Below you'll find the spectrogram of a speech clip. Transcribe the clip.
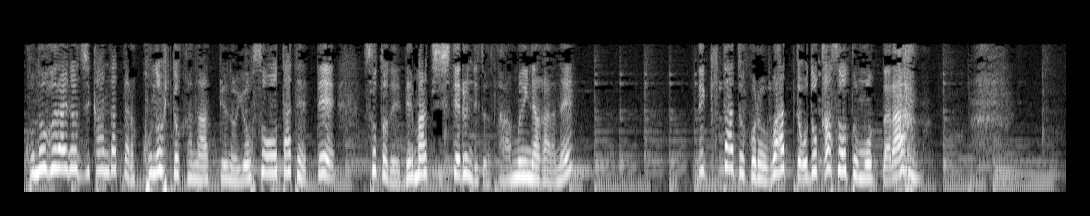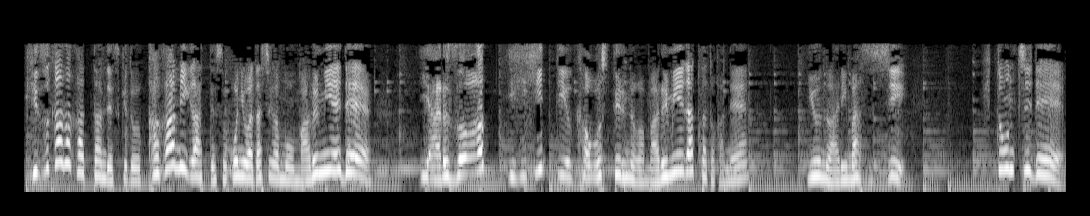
このぐらいの時間だったらこの人かなっていうのを予想を立てて、外で出待ちしてるんですよ。寒いながらね。で、来たところ、わって脅かそうと思ったら 気づかなかったんですけど、鏡があってそこに私がもう丸見えで、やるぞーイヒヒっていう顔をしてるのが丸見えだったとかね、いうのありますし、人んちで、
